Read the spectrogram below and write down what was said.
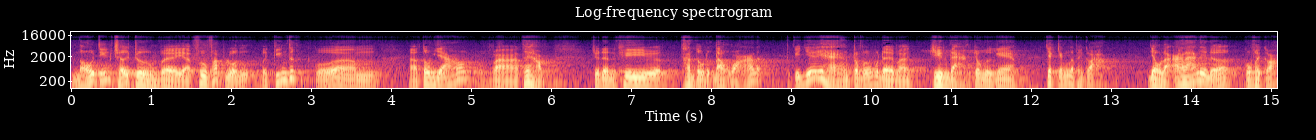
nổi tiếng sở trường về phương pháp luận về kiến thức của à, tôn giáo và thế học. Cho nên khi thành tựu được đạo quả đó thì cái giới hạn trong vấn đề mà truyền đạt cho người nghe chắc chắn là phải có. Dầu là a lán đi nữa cũng phải có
